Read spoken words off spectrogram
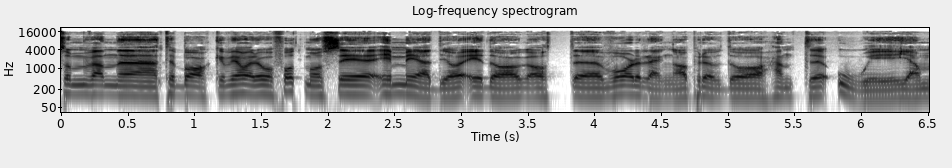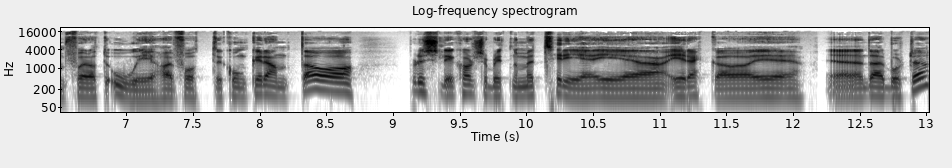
som vender tilbake? Vi har jo fått med oss i, i media i dag at uh, Vålerenga har prøvd å hente OI hjem for at OI har fått konkurrenter, og plutselig kanskje blitt nummer tre i, i rekka i, eh, der borte.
